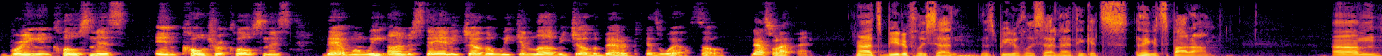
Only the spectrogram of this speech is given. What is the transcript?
bringing closeness and cultural closeness that when we understand each other, we can love each other better as well. So that's what I think. Ah, that's beautifully said. That's beautifully said. And I think it's, I think it's spot on. Um,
